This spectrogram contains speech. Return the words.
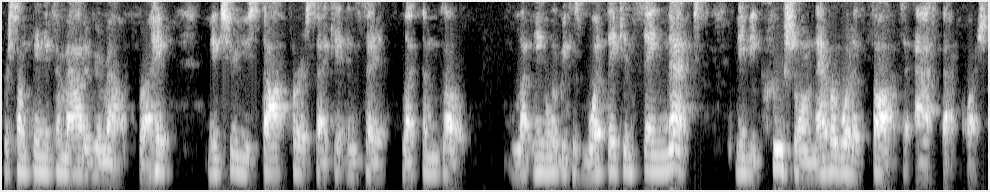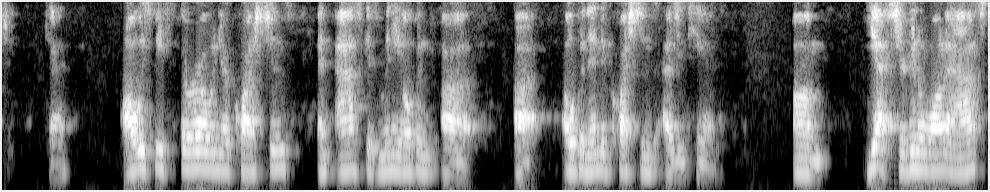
for something to come out of your mouth, right? Make sure you stop for a second and say, let them go. Let me look because what they can say next may be crucial and never would have thought to ask that question. Okay. Always be thorough in your questions and ask as many open uh, uh, open-ended questions as you can. Um, yes, you're going to want to ask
